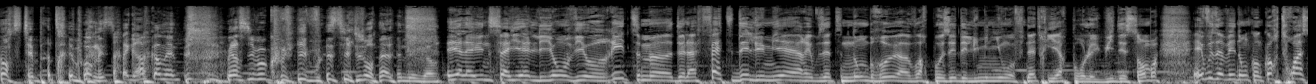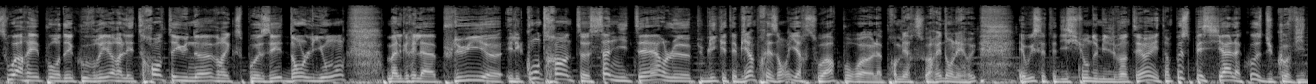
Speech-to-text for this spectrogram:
non, c'était pas très beau, mais c'est pas grave quand même. Merci beaucoup, Philippe. Voici le journal à 9h. Et à la une, ça y est, Lyon vit au rythme de la fête des Lumières et vous êtes nombreux à avoir posé des lumignons aux fenêtres hier pour le 8 décembre. Et vous avez donc encore trois soirées pour découvrir les 31 œuvres exposées dans Lyon. Malgré la pluie euh, et les contraintes sanitaires, le public était bien présent hier soir pour euh, la première soirée dans les rues. Et oui, cette édition 2021 est un peu spéciale à cause du Covid.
